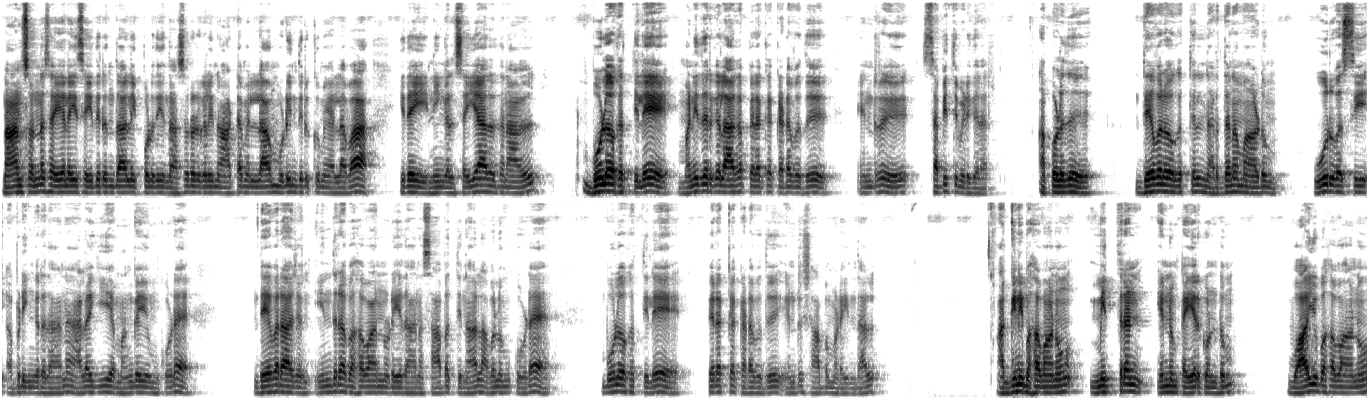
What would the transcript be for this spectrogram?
நான் சொன்ன செயலை செய்திருந்தால் இப்பொழுது இந்த அசுரர்களின் ஆட்டமெல்லாம் முடிந்திருக்குமே அல்லவா? இதை நீங்கள் செய்யாததனால் பூலோகத்திலே மனிதர்களாக பிறக்க கடவுது என்று சபித்து விடுகிறார். அப்பொழுது தேவலோகத்தில் நர்தனமாடும் ஊர்வசி அப்படிங்கிறதான அழகிய மங்கையும் கூட தேவராஜன் இந்திர பகவானுடையதான சாபத்தினால் அவளும் கூட பூலோகத்திலே பிறக்க கடவுது என்று சாபமடைந்தாள். அக்னி பகவானோ மித்ரன் என்னும் பெயர் கொண்டும் வாயு பகவானோ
